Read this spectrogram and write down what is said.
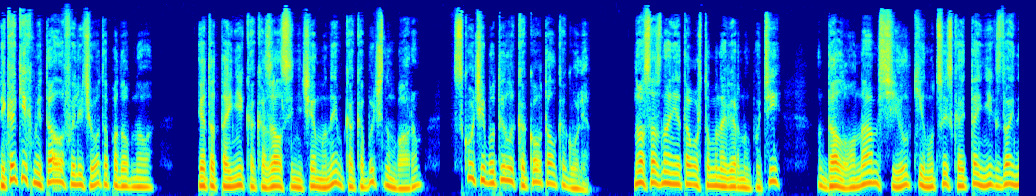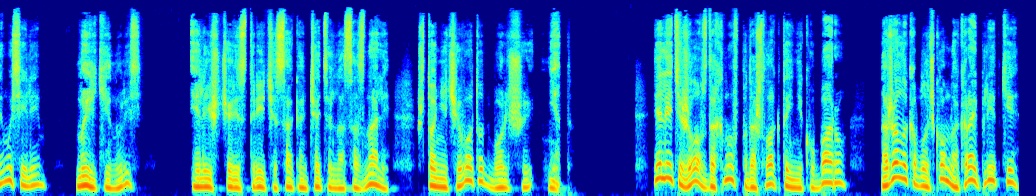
Никаких металлов или чего-то подобного. Этот тайник оказался ничем иным, как обычным баром с кучей бутылок какого-то алкоголя. Но осознание того, что мы на верном пути, дало нам сил кинуться искать тайник с двойным усилием. Мы и кинулись. И лишь через три часа окончательно осознали, что ничего тут больше нет. Элли, тяжело вздохнув, подошла к тайнику-бару, нажала каблучком на край плитки,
